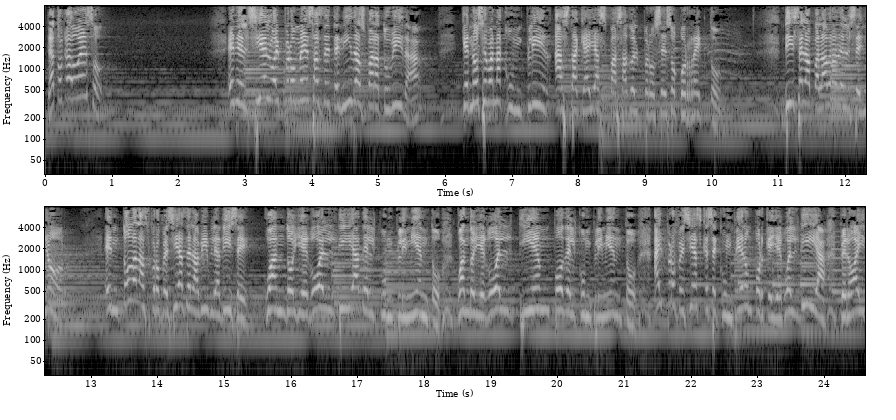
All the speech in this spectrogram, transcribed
¿Te ha tocado eso? En el cielo hay promesas detenidas para tu vida que no se van a cumplir hasta que hayas pasado el proceso correcto. Dice la palabra del Señor, en todas las profecías de la Biblia dice, cuando llegó el día del cumplimiento, cuando llegó el tiempo del cumplimiento. Hay profecías que se cumplieron porque llegó el día, pero hay,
